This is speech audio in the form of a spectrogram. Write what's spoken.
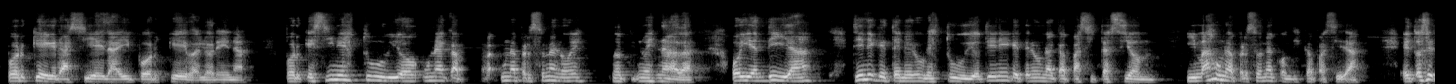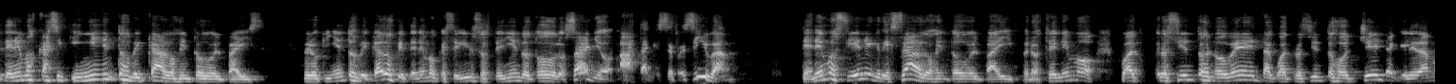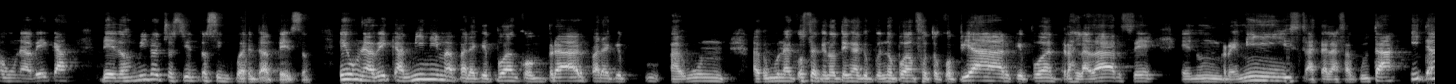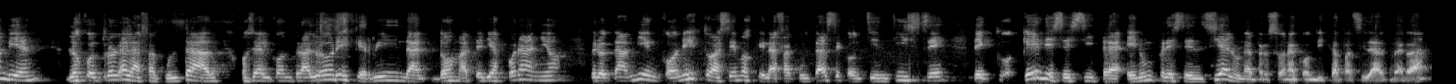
¿Por qué, Graciela, y por qué, Valorena? Porque sin estudio una, una persona no es, no, no es nada. Hoy en día tiene que tener un estudio, tiene que tener una capacitación, y más una persona con discapacidad. Entonces tenemos casi 500 becados en todo el país pero 500 becados que tenemos que seguir sosteniendo todos los años hasta que se reciban. Tenemos 100 egresados en todo el país, pero tenemos 490, 480 que le damos una beca de 2.850 pesos. Es una beca mínima para que puedan comprar, para que algún, alguna cosa que no tenga que no puedan fotocopiar, que puedan trasladarse en un remis hasta la facultad y también los controla la facultad, o sea, el contralor es que rindan dos materias por año, pero también con esto hacemos que la facultad se concientice de qué necesita en un presencial una persona con discapacidad, ¿verdad?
